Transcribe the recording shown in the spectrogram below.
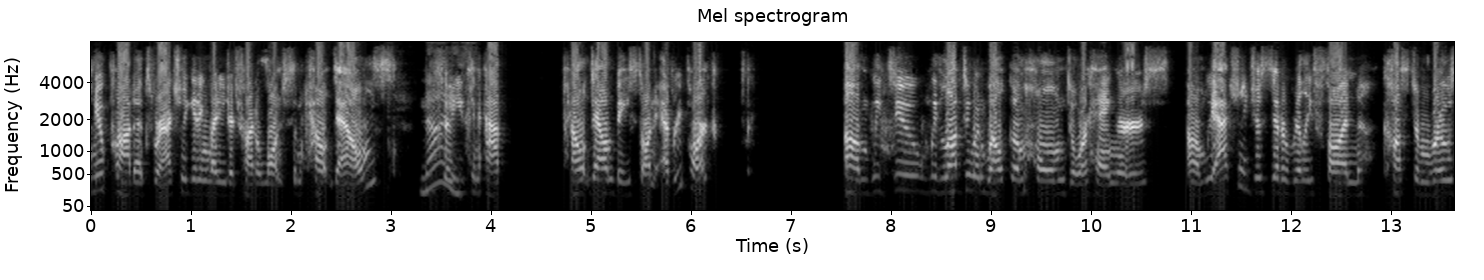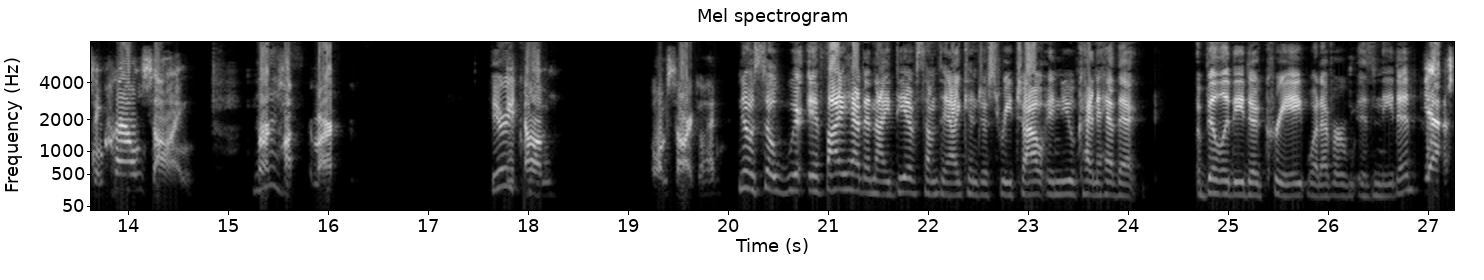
new products. We're actually getting ready to try to launch some countdowns. Nice. So you can have countdown based on every park. Um, we do. We love doing welcome home door hangers. Um, we actually just did a really fun custom rose and crown sign nice. for a customer. Very it, cool. Um, oh, I'm sorry. Go ahead. No, so if I had an idea of something, I can just reach out, and you kind of have that ability to create whatever is needed? Yes.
